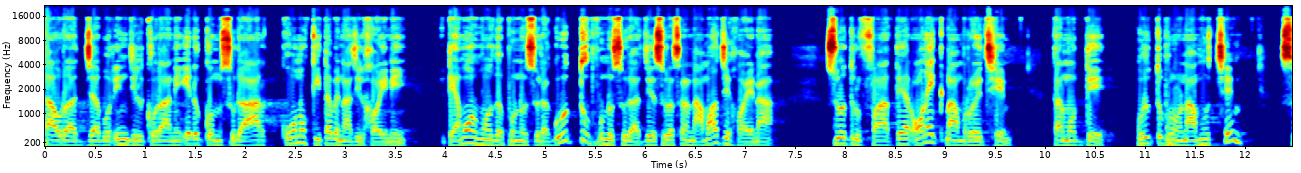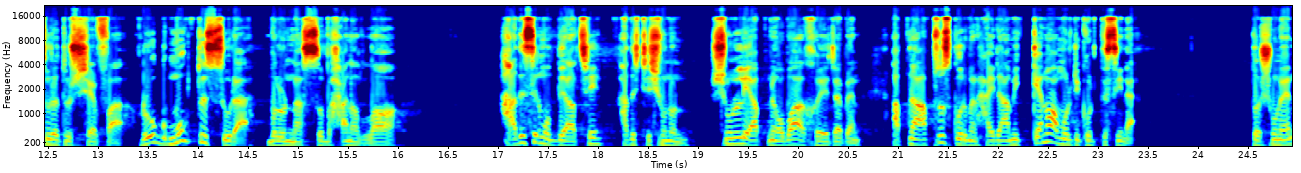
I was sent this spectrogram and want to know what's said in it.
তাওরাত, জাবর ইঞ্জিল কোরআনী, এরকম সুরা আর কোনো কিতাবে নাজিল হয়নি। এটা এমন মজাপূর্ণ সুরা, গুরুত্বপূর্ণ সুরা যে সুরা ছাড়া নামাজে হয় না। সুরাতুল ফাতেহার অনেক নাম রয়েছে। তার মধ্যে গুরুত্বপূর্ণ নাম হচ্ছে সুরাতুল শেফা রোগ মুক্ত সুরা। বলুন না, সুবহানাল্লাহ। হাদিসের মধ্যে আছে, হাদিসটি শুনুন। শুনলে আপনি অবাক হয়ে যাবেন। আপনি আফসোস করবেন হাইরা আমি কেন আমলটি করতেছি না? তো শুনেন,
